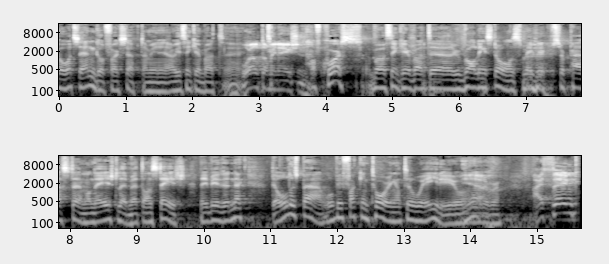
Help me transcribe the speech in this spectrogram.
Oh, what's the end goal for Accept? I mean, are you thinking about? Uh, World domination. Of course, we're thinking about the Rolling Stones. Maybe surpass them on the age limit on stage. Maybe the next, the oldest band will be fucking touring until we're eighty or whatever. I think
